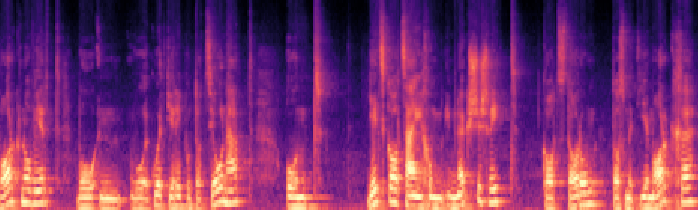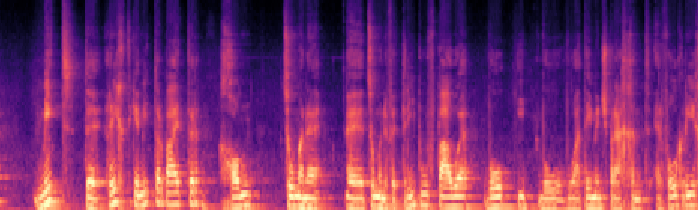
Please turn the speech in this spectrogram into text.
wahrgenommen wird, wo, ein, wo eine gute Reputation hat und jetzt geht es eigentlich um im nächsten Schritt geht es darum, dass man diese Marke mit den richtigen Mitarbeitern kann zu einem, äh, zu einem Vertrieb aufbauen wo, wo, wo auch dementsprechend erfolgreich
